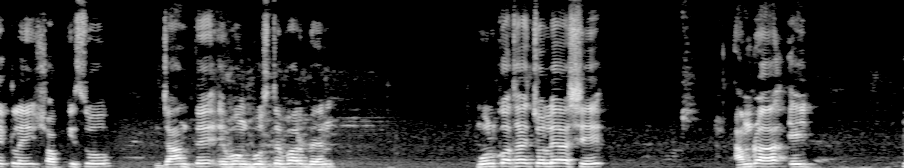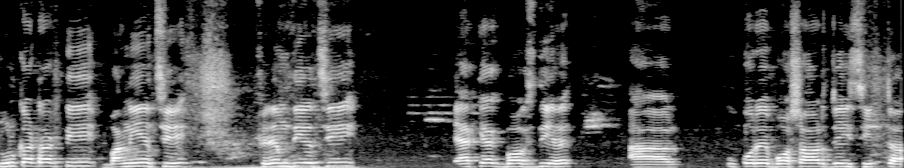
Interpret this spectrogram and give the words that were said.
দেখলেই সব কিছু জানতে এবং বুঝতে পারবেন। মূল কথায় চলে আসি। আমরা এই টুল কাটারটি বানিয়েছি, ফ্রেম দিয়েছি, এক এক বক্স দিয়ে, আর উপরে বসার যেই সিটটা,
